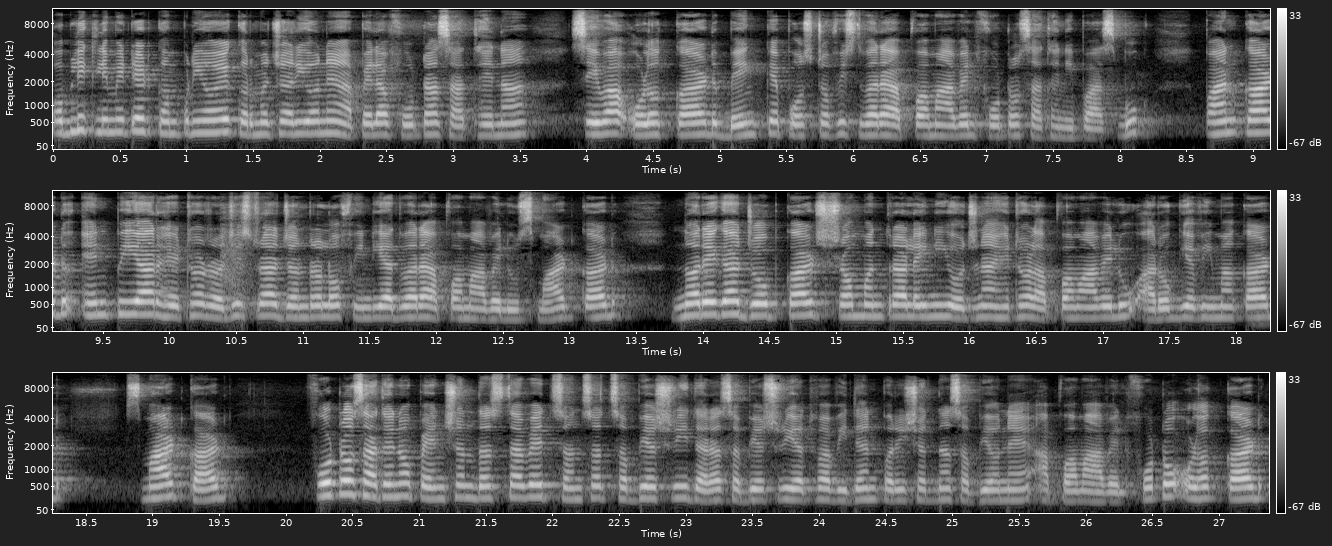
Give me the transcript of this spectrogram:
પબ્લિક લિમિટેડ કંપનીઓએ કર્મચારીઓને આપેલા ફોટા સાથેના સેવા ઓળખ કાર્ડ, બેંક કે પોસ્ટ ઓફિસ દ્વારા આપવામાં આવેલ ફોટો સાથેની પાસબુક, પાન કાર્ડ, એનપીઆર હેઠળ રજિસ્ટ્રાર જનરલ ઓફ ઇન્ડિયા દ્વારા આપવામાં આવેલું smart card, NREGA job card, શ્રમ મંત્રાલયની યોજના હેઠળ આપવામાં આવેલું આરોગ્ય વીમા કાર્ડ, સ્માર્ટ કાર્ડ, ફોટો સાથેનો પેન્શન દસ્તાવેજ, સંસદ સભ્યશ્રી, ધારાસભ્યશ્રી અથવા વિધાન પરિષદના સભ્યોને આપવામાં આવેલ ફોટો ઓળખ કાર્ડ,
